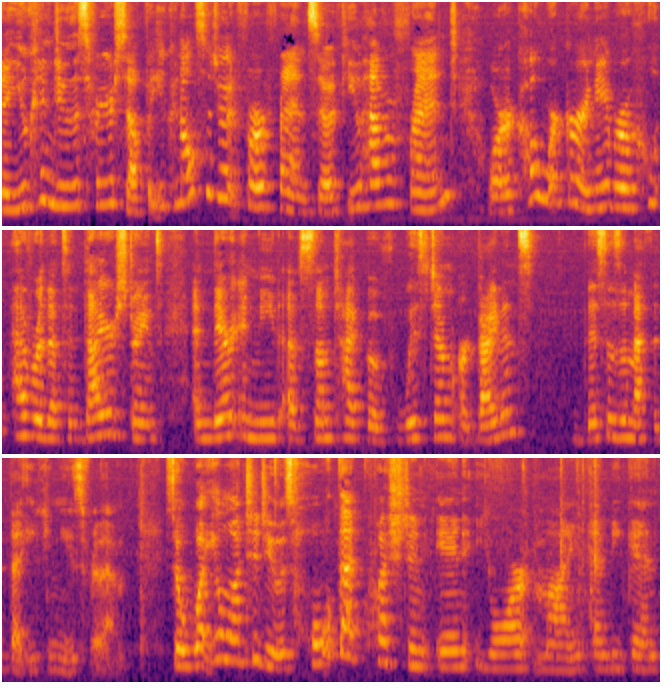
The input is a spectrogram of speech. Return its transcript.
Now you can do this for yourself, but you can also do it for a friend. So if you have a friend or a coworker or neighbor or whoever that's in dire straits and they're in need of some type of wisdom or guidance, this is a method that you can use for them. So what you'll want to do is hold that question in your mind and begin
